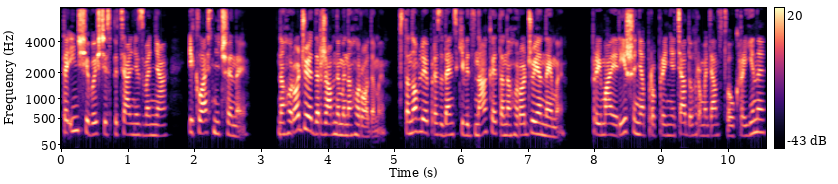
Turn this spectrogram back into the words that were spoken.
та інші вищі спеціальні звання і класні чини, нагороджує державними нагородами, встановлює президентські відзнаки та нагороджує ними, приймає рішення про прийняття до громадянства України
